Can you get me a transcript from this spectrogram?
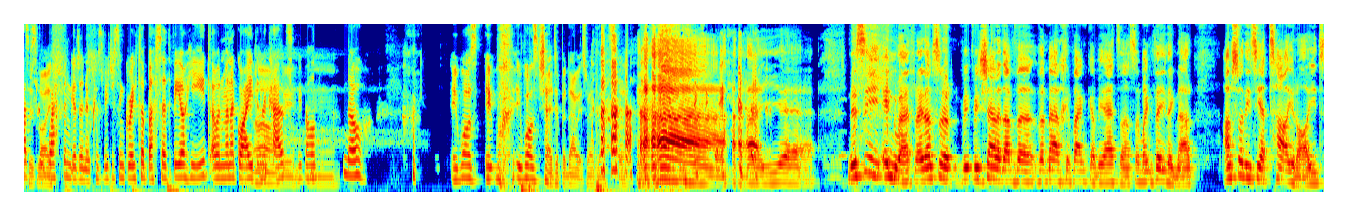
absolute weapon gyda nhw, cos fi jyst yn greito bysedd fi o hyd, a wedyn mae'n gwaed yn y caws, so fi fel, yeah. no. it was, it, it was cheddar, but now it's red Leicester. yeah. Nes i unwaith, right, amser, fi'n fi siarad am fy, fy merch ifanca fi eto, so mae'n ddeuddeg nawr. Amser oedd i ti a tair oed,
